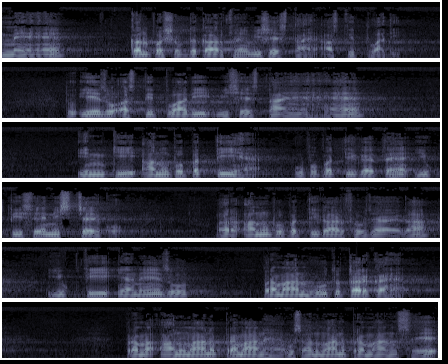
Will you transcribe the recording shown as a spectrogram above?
में कल्प शब्द का अर्थ है विशेषताएँ अस्तित्वादी। तो ये जो अस्तित्वादी विशेषताएँ हैं इनकी अनुपपत्ति है। उपपत्ति कहते हैं युक्ति से निश्चय को। और अनुपपत्ति का अर्थ हो जाएगा युक्ति यानी जो प्रमाणभूत तर्क है। प्रमा, अनुमान प्रमाण है उस अनुमान प्रमाण से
